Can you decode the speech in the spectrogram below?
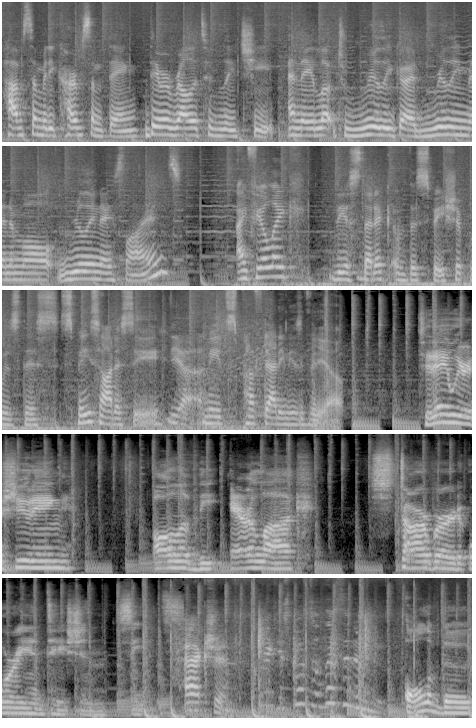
have somebody carve something. They were relatively cheap and they looked really good, really minimal, really nice lines. I feel like the aesthetic of the spaceship was this Space Odyssey Yeah. meets Puff Daddy music video. Today we are shooting all of the airlock starboard orientation scenes. Action. You're supposed to listen to me. All of the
